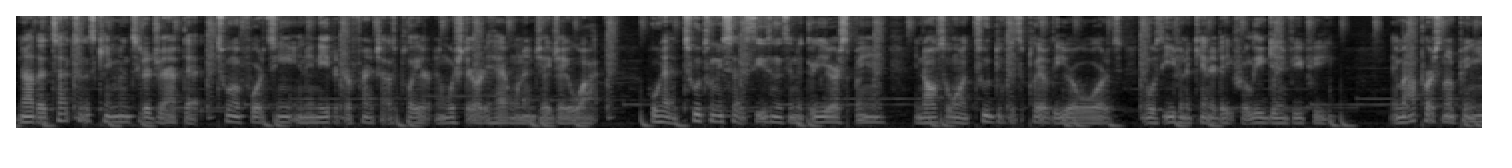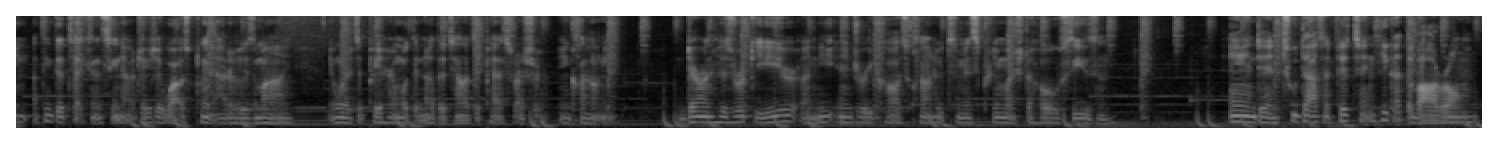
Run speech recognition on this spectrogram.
now the Texans came into the draft at 2 and 14 and they needed a franchise player in which they already had one in JJ Watt, who had two 26 seasons in a three-year span and also won two Defensive Player of the Year awards and was even a candidate for league MVP. In my personal opinion, I think the Texans seen how JJ Watt was playing out of his mind and wanted to pair him with another talented pass rusher in Clowney. During his rookie year, a knee injury caused Clowney to miss pretty much the whole season. And in 2015, he got the ball rolling.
